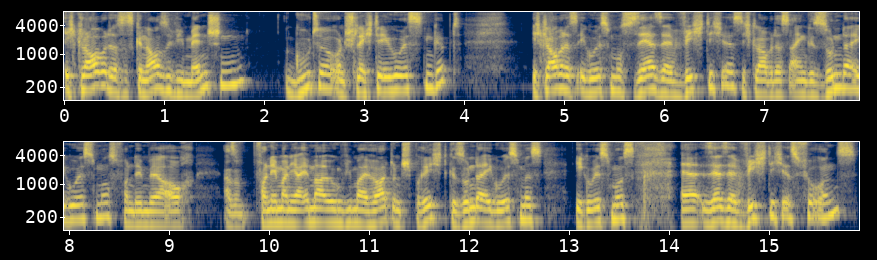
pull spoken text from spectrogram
Ich glaube, dass es genauso wie Menschen gute und schlechte Egoisten gibt. Ich glaube, dass Egoismus sehr, sehr wichtig ist. Ich glaube, dass ein gesunder Egoismus, von dem wir auch, also von dem man ja immer irgendwie mal hört und spricht, gesunder Egoismus, Egoismus, äh, sehr, sehr wichtig ist für uns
